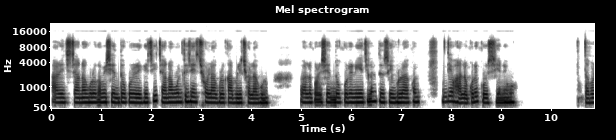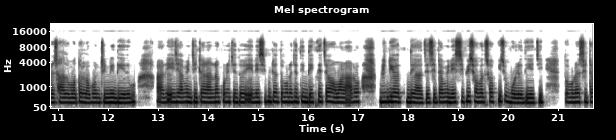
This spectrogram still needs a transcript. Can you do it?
আর এই যে চানাগুলোকে আমি সেদ্ধ করে রেখেছি। চানা বলতে যে ছোলাগুলো, কাবলি ছোলাগুলো। ভালো করে সেদ্ধ করে নিয়েছিলাম, তো সেগুলো এখন দিয়ে ভালো করে কষিয়ে নেব। তারপরে স্বাদ মতো লবণ, চিনি দিয়ে দেবো। আর এই যে আমি যেটা রান্না করেছি, তো এই রেসিপিটা তোমরা যদি দেখতে চাও, আমার আরও ভিডিও দেওয়া আছে, সেটা আমি রেসিপি সমেত সবকিছু বলে দিয়েছি। তোমরা সেটা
